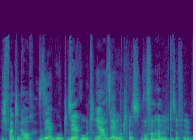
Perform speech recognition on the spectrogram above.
Ich fand ihn auch sehr gut. Sehr gut. Ja, sehr gut. Krass. Wovon handelt dieser Film?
